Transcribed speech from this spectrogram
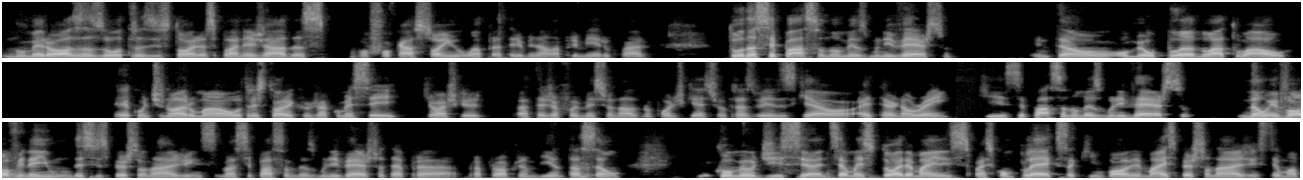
numerosas outras histórias planejadas. Vou focar só em uma para terminar lá primeiro, claro. Todas se passam no mesmo universo. Então, o meu plano atual é continuar uma outra história que eu já comecei, que eu acho que até já foi mencionado no podcast outras vezes, que é a Eternal Rain, que se passa no mesmo universo, não envolve nenhum desses personagens, mas se passa no mesmo universo, até para a própria ambientação. E como eu disse antes, é uma história mais, mais complexa, que envolve mais personagens, tem uma,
